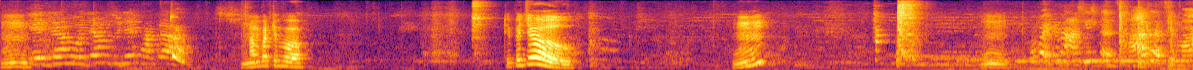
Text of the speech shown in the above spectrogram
হুম। নাম্বার টিপো। টিপেছ? হুম? বাবা এখানে আসিস না ঝাঁজ আছে মা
